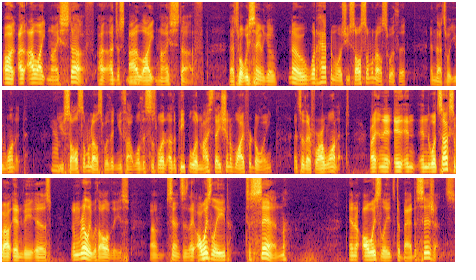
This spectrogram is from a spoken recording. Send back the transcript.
Oh, I, I like nice stuff. I, I just I Mm. like nice stuff. That's what we say. We go, no. What happened was you saw someone else with it, and that's what you wanted. Yeah. You saw someone else with it, and you thought, well, this is what other people in my station of life are doing, and so therefore I want it, right? And it, and and what sucks about envy is, and really with all of these um, sins, is they always lead to sin, and it always leads to bad decisions,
